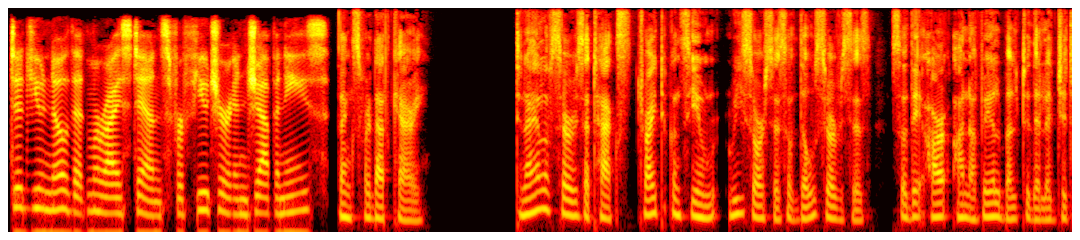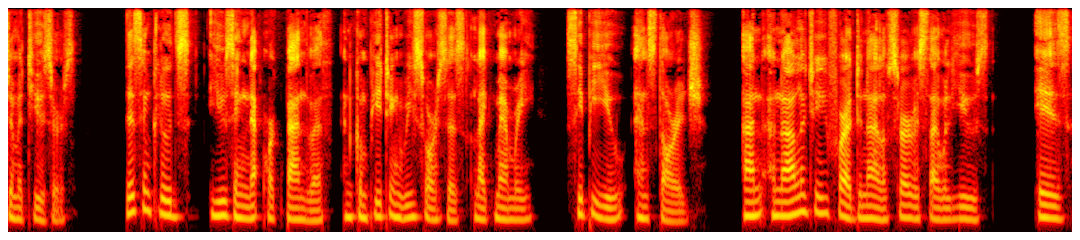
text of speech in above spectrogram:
Did you know that Mirai stands for future in Japanese? Thanks for that, Carrie. Denial of service attacks try to consume resources of those services so they are unavailable to the legitimate users. This includes using network bandwidth and computing resources like memory, CPU, and storage. An analogy for a denial of service I will use is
